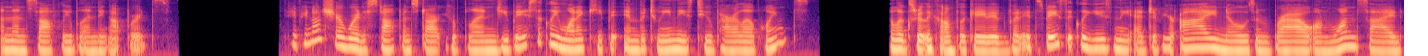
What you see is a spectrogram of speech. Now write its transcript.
and then softly blending upwards. If you're not sure where to stop and start your blend, you basically want to keep it in between these two parallel points. It looks really complicated, but it's basically using the edge of your eye, nose, and brow on one side,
